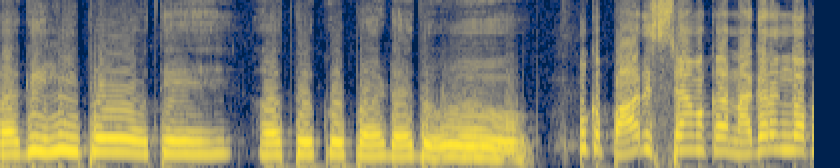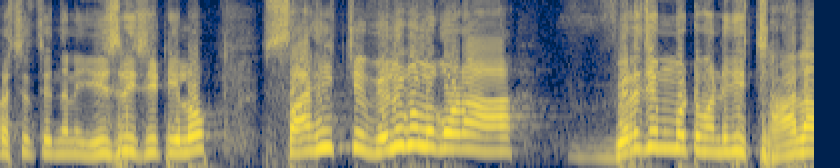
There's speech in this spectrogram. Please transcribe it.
పగిలిపోతే అతుకుపడదు. ఒక పారిశ్రామిక నగరంగా ప్రసిద్ధి చెందిన ఈశ్రీ సిటీలో సాహిత్య వెలుగులు కూడా విరజిమ్మటం అనేది చాలా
